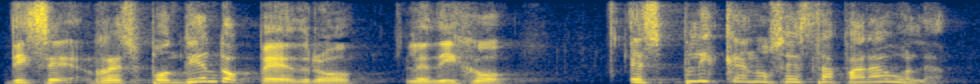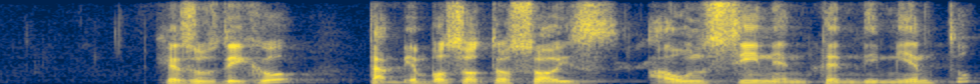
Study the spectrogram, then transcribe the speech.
dice, respondiendo Pedro, le dijo, explícanos esta parábola. Jesús dijo, ¿también vosotros sois aún sin entendimiento?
